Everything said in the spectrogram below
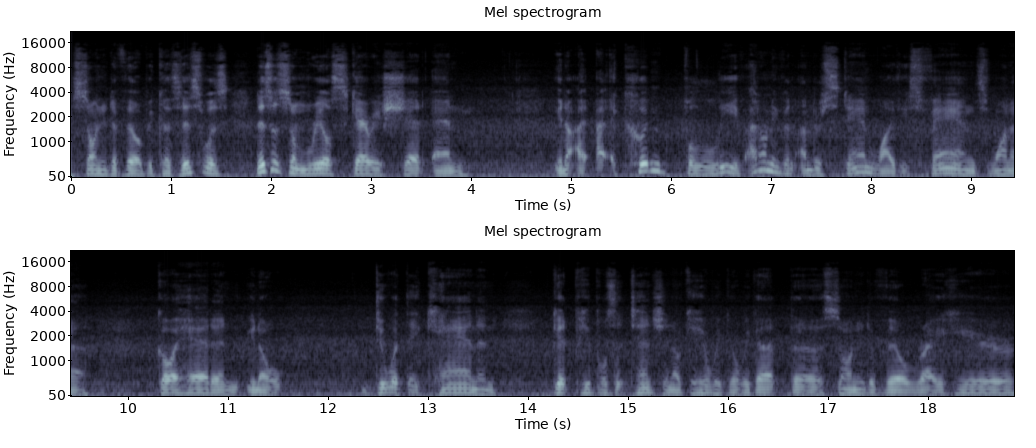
Sonya Deville because this was this was some real scary shit. And you know, I, I couldn't believe. I don't even understand why these fans want to go ahead and you know do what they can and get people's attention. Okay, here we go. We got the Sonya Deville right here.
